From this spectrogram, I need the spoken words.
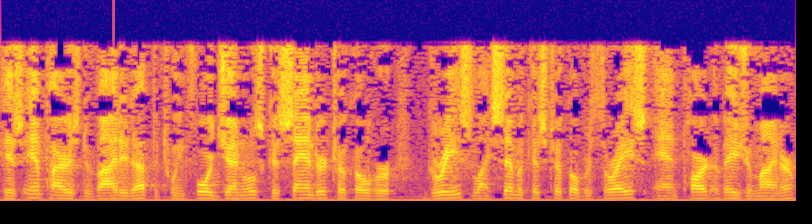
his empire is divided up between four generals. Cassander took over Greece, Lysimachus took over Thrace and part of Asia Minor.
